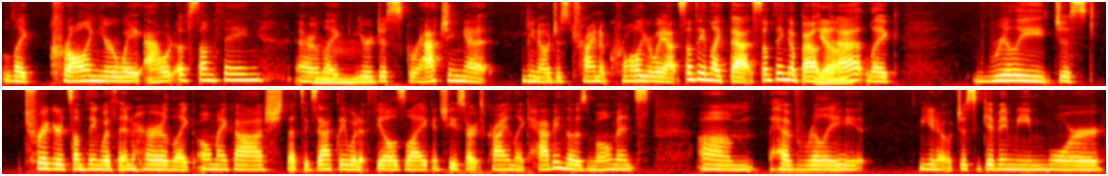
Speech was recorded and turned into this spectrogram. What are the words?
like crawling your way out of something or mm. like you're just scratching at you know just trying to crawl your way out something like that something about yeah. that like really just triggered something within her like oh my gosh that's exactly what it feels like and she starts crying like having those moments um, have really you know just giving me more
